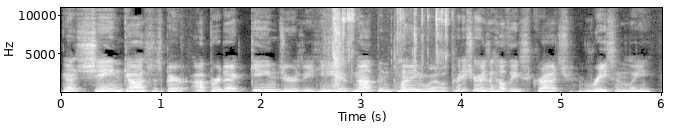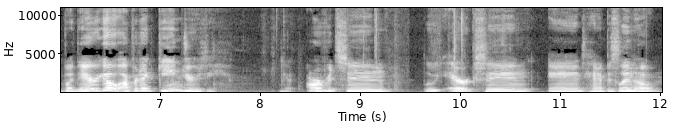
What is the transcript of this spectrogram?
got Shayne Gostisbehere, Upper Deck game jersey. He has not been playing well. Pretty sure he's a healthy scratch recently. But there we go, Upper Deck game jersey. Got Arvidsson, Loui Eriksson, and Hampus Lindholm.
